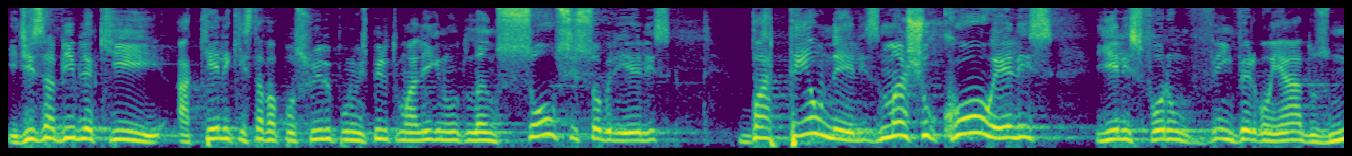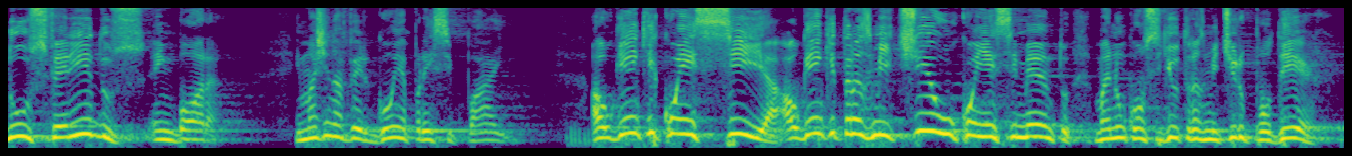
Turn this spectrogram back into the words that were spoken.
E diz a Bíblia que aquele que estava possuído por um espírito maligno lançou-se sobre eles, bateu neles, machucou eles e eles foram envergonhados, nus, feridos, embora. Imagina a vergonha para esse pai. Alguém que conhecia, alguém que transmitiu o conhecimento, mas não conseguiu transmitir o poder.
